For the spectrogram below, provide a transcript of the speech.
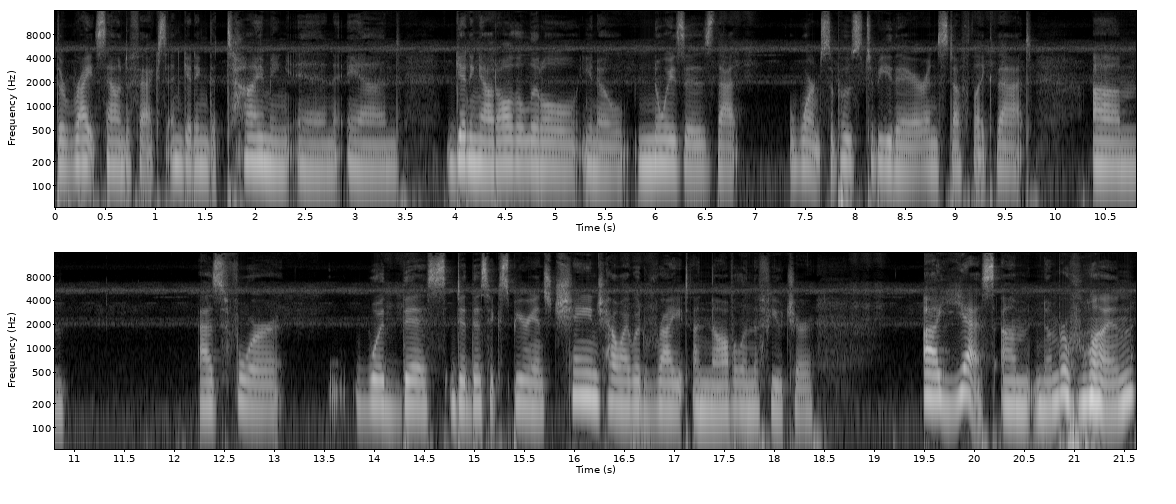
the right sound effects and getting the timing in and getting out all the little, you know, noises that weren't supposed to be there and stuff like that. Um, as for would this did this experience change how I would write a novel in the future? Uh yes, um number 1,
